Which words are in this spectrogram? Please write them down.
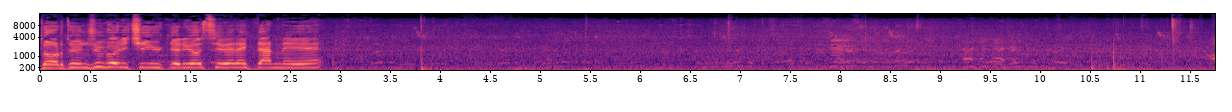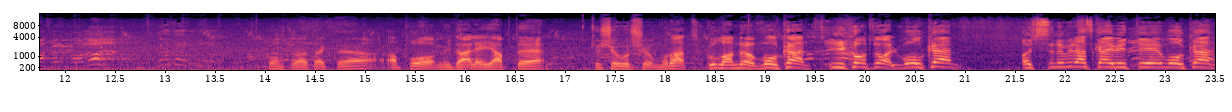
Dördüncü gol için yükleniyor Siverek Derneği. Kontra atakta. Apo müdahaleyi yaptı. Köşe vuruşu Murat kullandı. Volkan iyi kontrol. Volkan açısını biraz kaybetti. Volkan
